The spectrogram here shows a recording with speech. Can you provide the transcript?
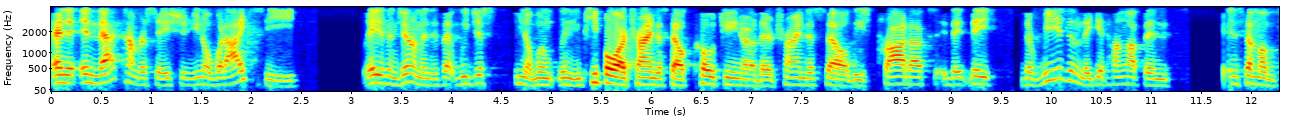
And in that conversation, you know, what I see, ladies and gentlemen, is that we just, you know, when, when people are trying to sell coaching or they're trying to sell these products, they, they, the reason they get hung up in, in some of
